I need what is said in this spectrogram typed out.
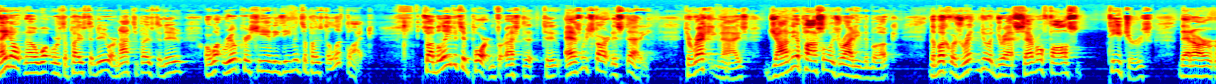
They don't know what we're supposed to do or not supposed to do or what real Christianity is even supposed to look like. So I believe it's important for us to, to as we start this study, to recognize John the Apostle is writing the book. The book was written to address several false teachers that are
